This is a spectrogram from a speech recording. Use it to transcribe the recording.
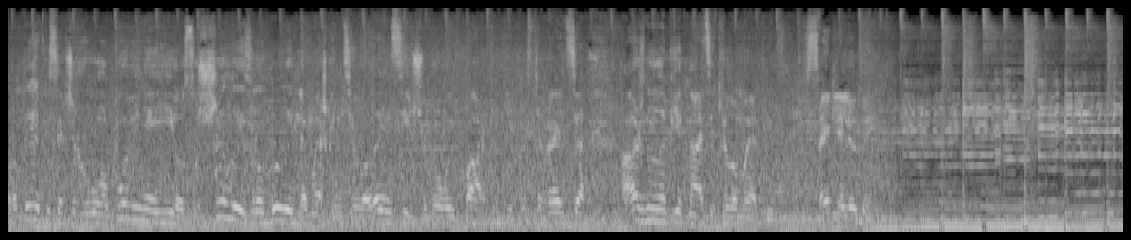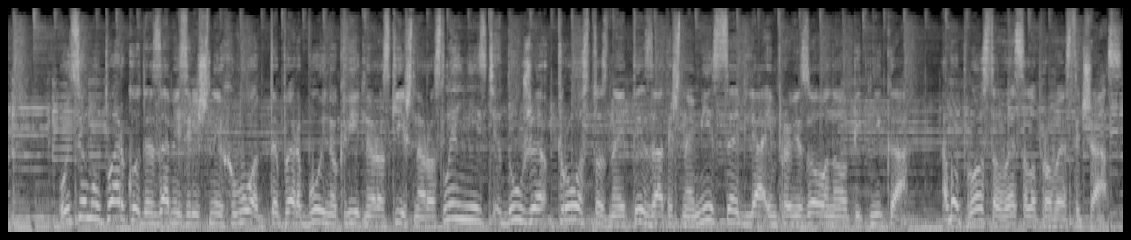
проте після чергового повіння її осушили і зробили для мешканців Валенсії чудовий парк, який простягається аж на 15 кілометрів. Все для людей. У цьому парку, де замість річних вод тепер буйно квітне розкішна рослинність, дуже просто знайти затишне місце для імпровізованого пікніка або просто весело провести час.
